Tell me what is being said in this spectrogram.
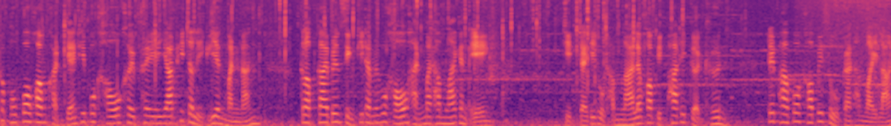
ก็พบว่าความขัดแย้งที่พวกเขาเคยพยายามที่จะหลีกเลี่ยงมันนั้น กลับกลายเป็นสิ่งที่ทำให้พวกเขาหันมาทำร้ายกันเอง จิตใจที่ถูกทำร้ายและความผิดพลาดที่เกิดขึ้น ได้พาพวกเขาไปสู่การทำลายล้าง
